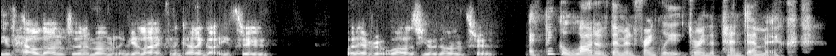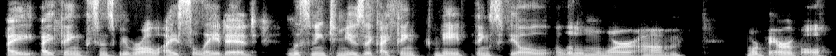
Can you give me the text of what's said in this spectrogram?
you've held on to in a moment of your life and kind of got you through whatever it was you were going through? I think a lot of them, and frankly, during the pandemic, I, I think since we were all isolated, listening to music, I think made things feel a little more um, more bearable,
